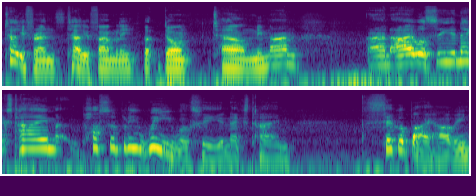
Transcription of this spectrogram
tell your friends, tell your family, but don't tell me mum. And I will see you next time. Possibly we will see you next time. Say goodbye, Harvey.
